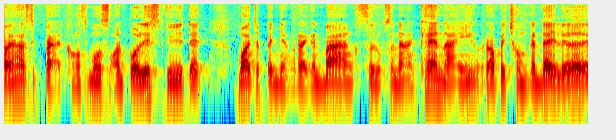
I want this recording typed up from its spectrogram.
2558 ของสโมสร Police United ว่าจะเป็นอย่างไรกันบ้าง สนุกสนานแค่ไหนเราไปชมกันได้เลย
